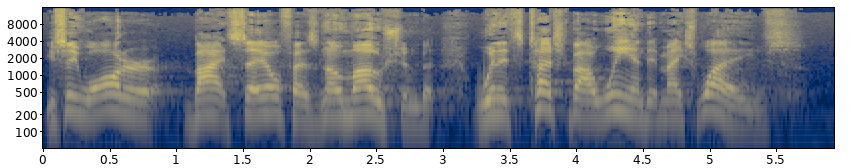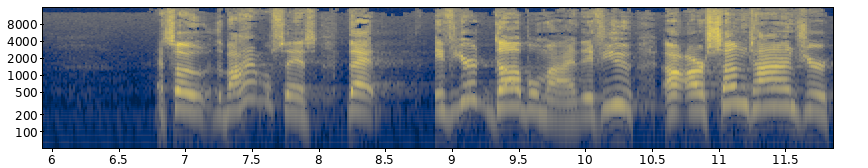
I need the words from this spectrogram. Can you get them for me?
You see, water by itself has no motion, but when it's touched by wind, it makes waves. And so the Bible says that if you're double minded, if you are sometimes you're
